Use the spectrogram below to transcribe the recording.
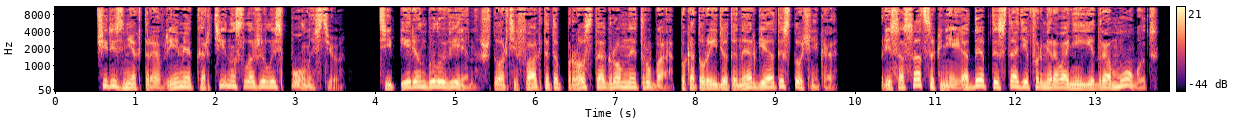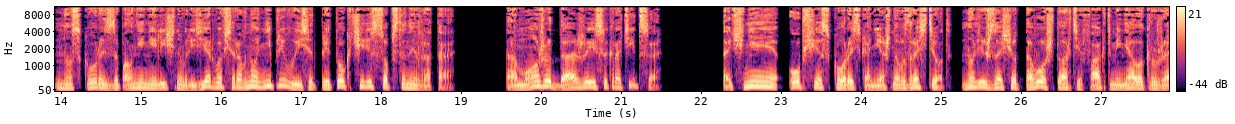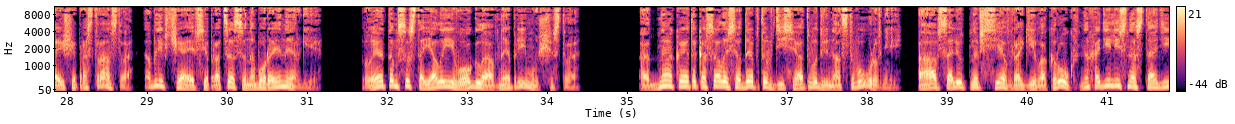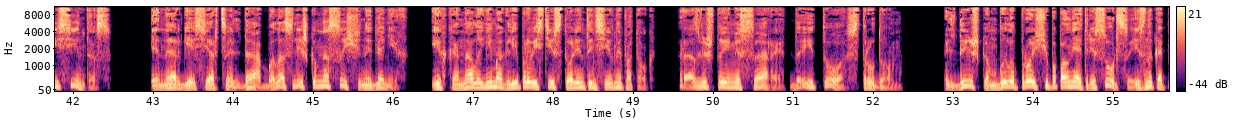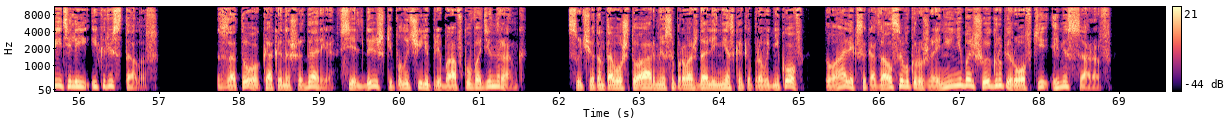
Через некоторое время картина сложилась полностью. Теперь он был уверен, что артефакт — это просто огромная труба, по которой идет энергия от источника. Присосаться к ней адепты стадии формирования ядра могут, но скорость заполнения личного резерва все равно не превысит приток через собственные врата. А может даже и сократиться. Точнее, общая скорость, конечно, возрастет, но лишь за счет того, что артефакт менял окружающее пространство, облегчая все процессы набора энергии. В этом состояло его главное преимущество. Однако это касалось адептов 10-12 уровней, а абсолютно все враги вокруг находились на стадии синтез. Энергия сердца льда была слишком насыщенной для них. Их каналы не могли провести столь интенсивный поток. Разве что эмиссары, да и то с трудом. Льдышкам было проще пополнять ресурсы из накопителей и кристаллов. Зато, как и на Шидаре, все льдышки получили прибавку в один ранг. С учетом того, что армию сопровождали несколько проводников, то Алекс оказался в окружении небольшой группировки эмиссаров.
